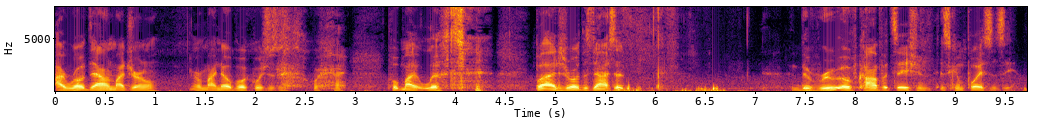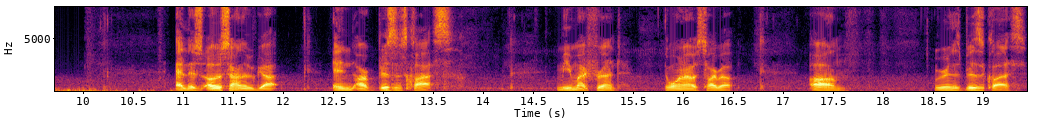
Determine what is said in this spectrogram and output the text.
I wrote down my journal or my notebook, which is where I put my lifts. but I just wrote this down. I said, "The root of compensation is complacency." And there's other sign that we got in our business class. Me and my friend, the one I was talking about, um, we were in this business class,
